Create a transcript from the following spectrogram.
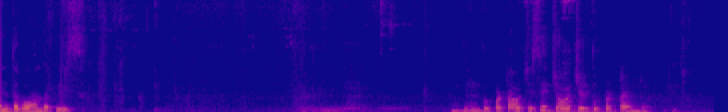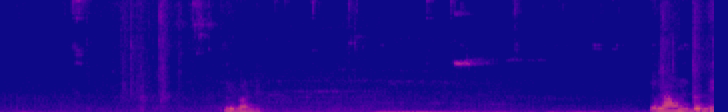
ఎంత బాగుందో పీస్. దీని దుపట్టా వచ్చేసి జార్జెట్ దుపట్టా అండి. ఇదిగోండి. ఇలా ఉంటుంది.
